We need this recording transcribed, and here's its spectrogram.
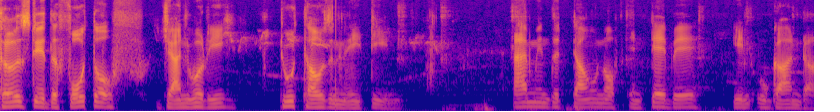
Thursday, the 4th of January 2018. I'm in the town of Entebbe in Uganda.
